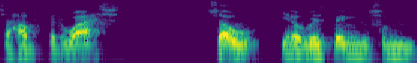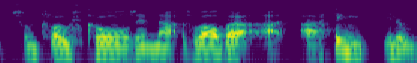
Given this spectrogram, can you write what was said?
to Haverfordwest. So you know, there's been some some close calls in that as well. But I, I think you know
